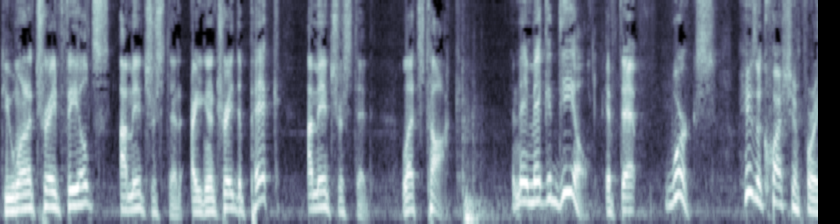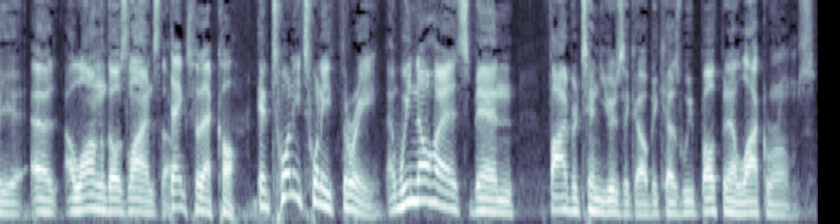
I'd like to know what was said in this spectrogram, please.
Do you want to trade Fields? I'm interested. Are you going to trade the pick? I'm interested. Let's talk. And they make a deal if that works. Here's a question for you uh, along those lines, though. Thanks for that call. In 2023, and we know how it's been five or 10 years ago because we've both been in locker rooms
